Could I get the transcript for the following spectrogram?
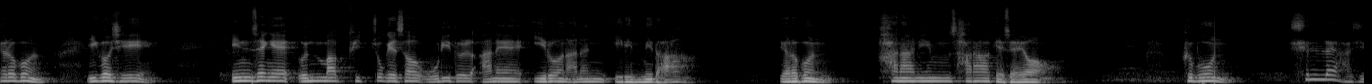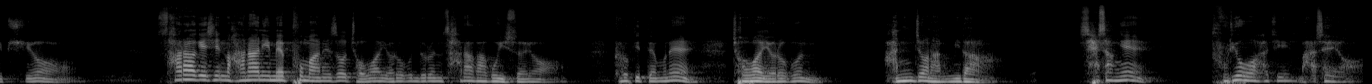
여러분, 이것이 인생의 은막 뒤쪽에서 우리들 안에 일어나는 일입니다. 여러분, 하나님 살아 계세요. 그분 신뢰하십시오. 살아계신 하나님의 품 안에서 저와 여러분들은 살아가고 있어요. 그렇기 때문에 저와 여러분 안전합니다. 세상에 두려워하지 마세요.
